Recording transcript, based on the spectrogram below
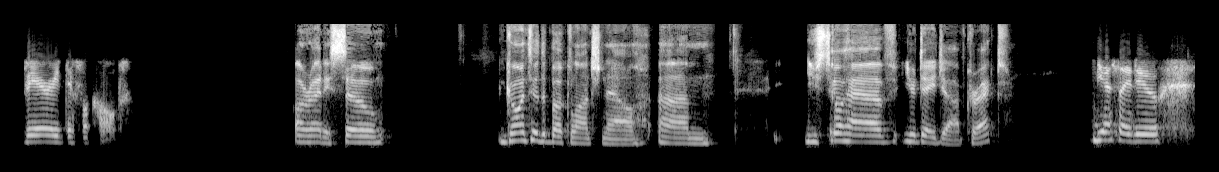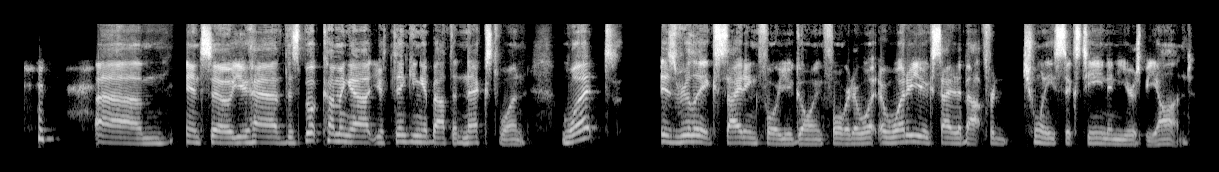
very difficult. Alrighty, so going through the book launch now, um, you still have your day job, correct? Yes, I do. um, and so you have this book coming out. You're thinking about the next one. What is really exciting for you going forward, or what? Or what are you excited about for 2016 and years beyond?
